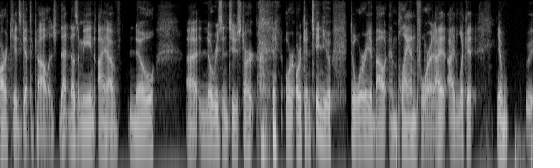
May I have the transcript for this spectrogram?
our kids get to college. That doesn't mean I have no uh, no reason to start or or continue to worry about and plan for it. I, I look at you know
